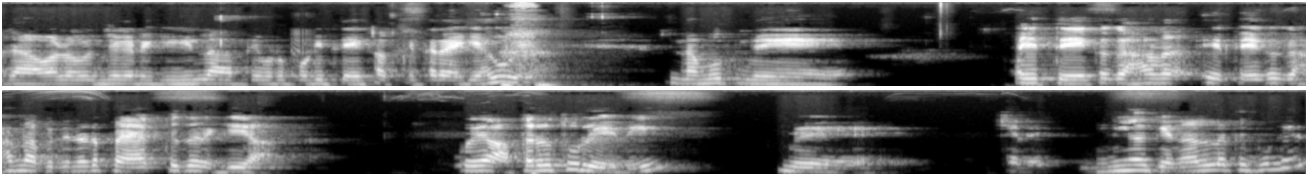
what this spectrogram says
ජාවලෝංජකට ගිහිල්ලා අන්තිමට පොඩි ඒකක් විතර ගැහුව. නමුත් මේ ඒ ඒක ගහන ඒක ගහන අපි දෙනට පැයක් විතර ගියා. ඔය අතරතුරේදී මේ මිනිිය ගෙනල්ල තිබුණේ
